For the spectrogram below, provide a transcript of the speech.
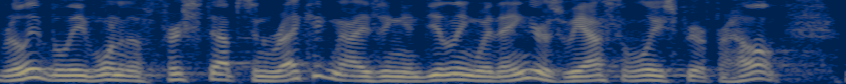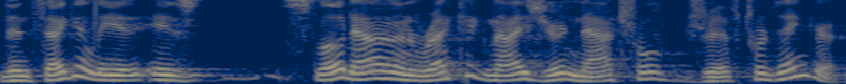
really believe one of the first steps in recognizing and dealing with anger is we ask the Holy Spirit for help. Then, secondly, is slow down and recognize your natural drift towards anger.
